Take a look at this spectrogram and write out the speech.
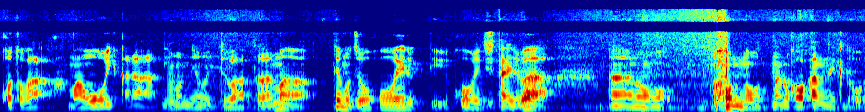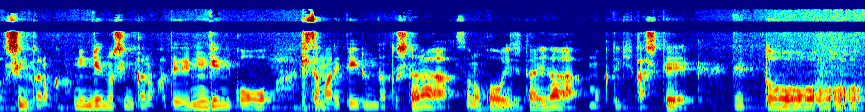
ことが、まあ、多いから日本においては。だからまあでも情報を得るっていう行為自体はあの本能なのかわかんないけど進化の人間の進化の過程で人間にこう刻まれているんだとしたらその行為自体が目的化して、えっと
